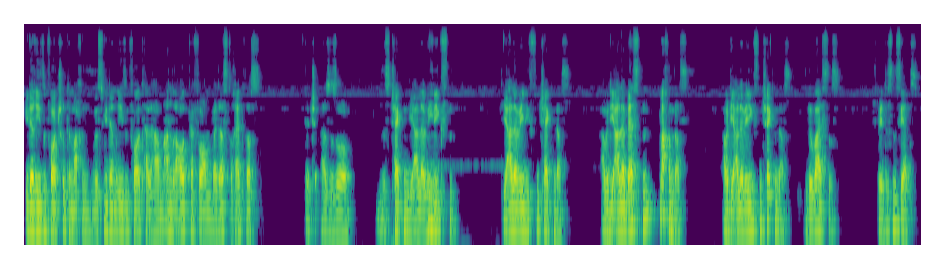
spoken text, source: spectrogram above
wieder riesen Fortschritte machen, wirst wieder einen riesen Vorteil haben, andere outperformen, weil das doch etwas, also so, das checken die allerwenigsten. Die allerwenigsten checken das. Aber die allerbesten machen das. Aber die allerwenigsten checken das. Du weißt es. Spätestens jetzt,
